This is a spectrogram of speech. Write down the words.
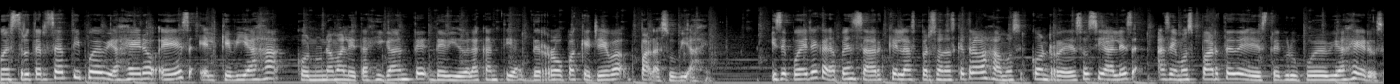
Nuestro tercer tipo de viajero es el que viaja con una maleta gigante debido a la cantidad de ropa que lleva para su viaje. Y se puede llegar a pensar que las personas que trabajamos con redes sociales hacemos parte de este grupo de viajeros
